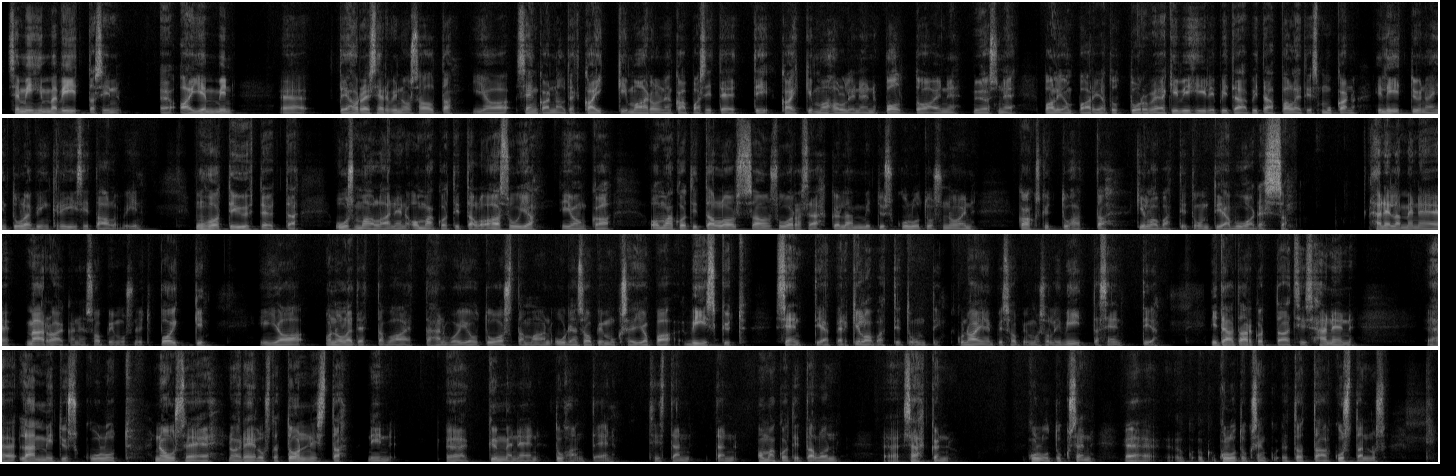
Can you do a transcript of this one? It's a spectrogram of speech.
Se, mihin mä viittasin aiemmin tehoreservin osalta ja sen kannalta, että kaikki mahdollinen kapasiteetti, kaikki mahdollinen polttoaine, myös ne paljon parjatut turve ja kivihiili pitää pitää paletissa mukana, niin liittyy näihin tuleviin kriisitalviin. Muuhun otti yhteyttä uusmaalainen omakotitaloasuja, jonka omakotitalossa on suora sähkölämmityskulutus noin 20 000 kilowattituntia vuodessa. hänellä menee määräaikainen sopimus nyt poikki ja on oletettavaa, että hän voi joutua ostamaan uuden sopimuksen jopa 50 senttiä per kilowattitunti, kun aiempi sopimus oli 5 senttiä. Niin tämä tarkoittaa, että siis hänen lämmityskulut nousee noin reilusta tonnista niin kymmeneen tuhanteen, siis tämän, tämän omakotitalon sähkön kulutuksen, kulutuksen tota, kustannus.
